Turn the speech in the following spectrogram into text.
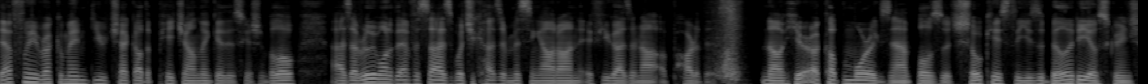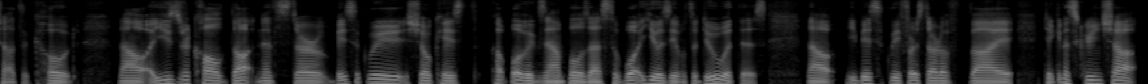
definitely recommend you check out the Patreon link in the description below, as I really wanted to emphasize what you guys are missing out on if you guys are not a part of this. Now, here are a couple more examples which showcase the usability of screenshots of code. Now, a user called Dotnetster basically showcased a couple of examples as to what he was able to do with this. Now, he basically first started off by taking a screenshot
